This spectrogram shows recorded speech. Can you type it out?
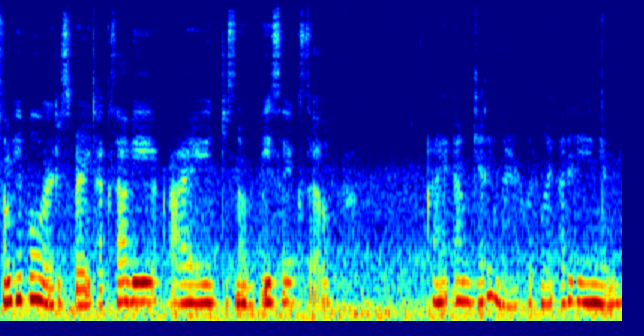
some people are just very tech savvy. I just know the basics, so I am getting there with my editing and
